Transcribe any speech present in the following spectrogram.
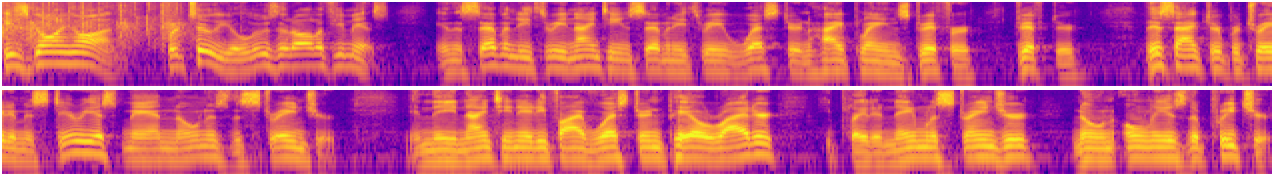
He's going on. For two, you'll lose it all if you miss. In the 73, 1973 Western High Plains Drifter, Drifter, this actor portrayed a mysterious man known as the Stranger. In the 1985 Western Pale Rider, he played a nameless stranger known only as the Preacher.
